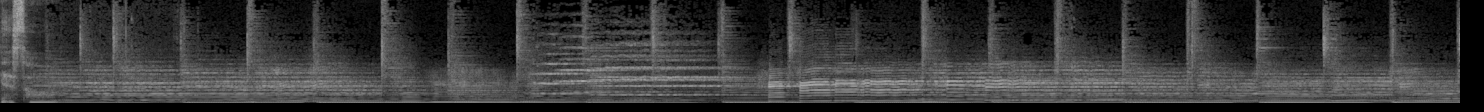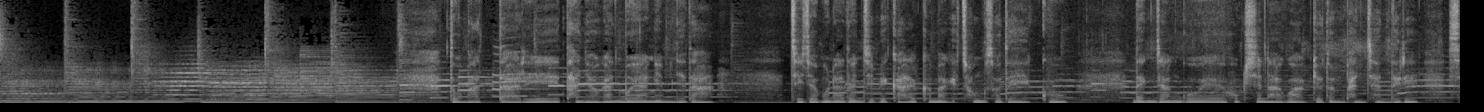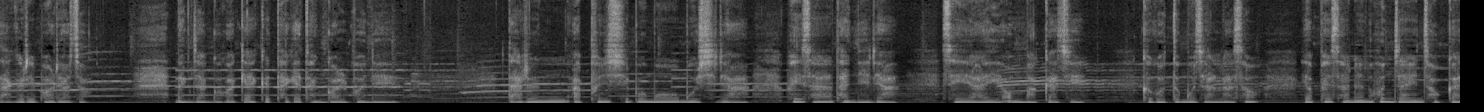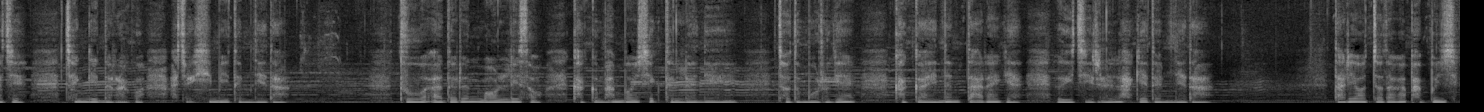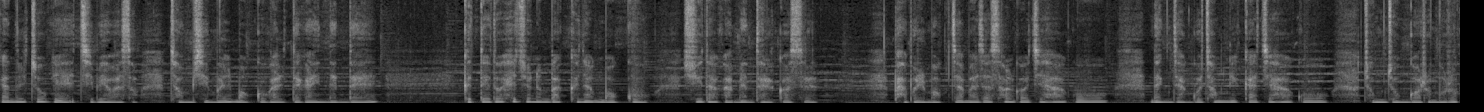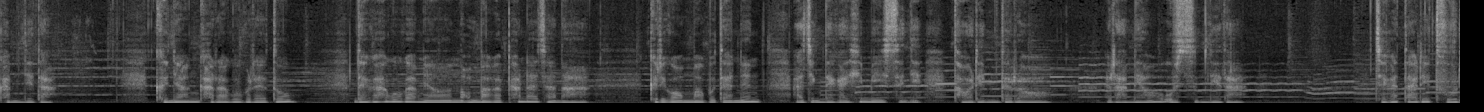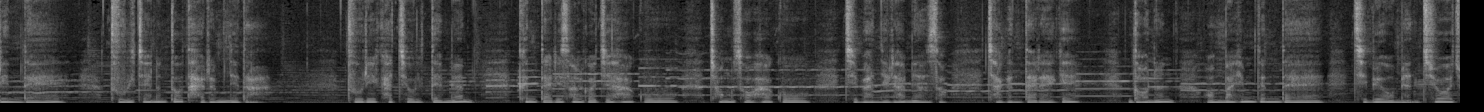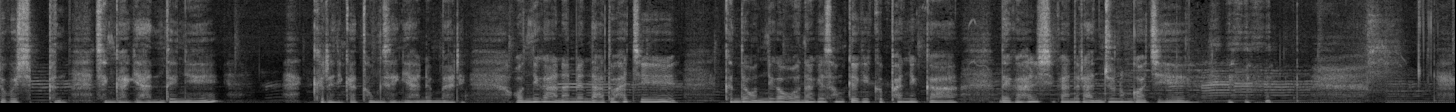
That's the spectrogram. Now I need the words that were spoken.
들어서 또 맏딸이 다녀간 모양입니다. 지저분하던 집이 깔끔하게 청소돼 있고 냉장고에 혹시나 고 아껴둔 반찬들이 싸그리 버려져 냉장고가 깨끗하게 된 걸 보니 딸은 아픈 시부모 모시랴 회사 다니랴 새아이 엄마까지 그것도 모자라서 옆에 사는 혼자인 저까지 챙기느라고 아주 힘이 듭니다. 두 아들은 멀리서 가끔 한 번씩 들르니 저도 모르게 가까이 있는 딸에게 의지를 하게 됩니다. 딸이 어쩌다가 바쁜 시간을 쪼개 집에 와서 점심을 먹고 갈 때가 있는데 그때도 해주는 밥 그냥 먹고 쉬다 가면 될 것을 밥을 먹자마자 설거지하고 냉장고 정리까지 하고 종종 걸음으로 갑니다. 그냥 가라고 그래도 내가 하고 가면 엄마가 편하잖아. 그리고 엄마보다는 아직 내가 힘이 있으니 덜 힘들어. 라며 웃습니다. 제가 딸이 둘인데 둘째는 또 다릅니다. 둘이 같이 올 때면 큰딸이 설거지하고 청소하고 집안일 하면서 작은 딸에게 너는 엄마 힘든데 집에 오면 치워주고 싶은 생각이 안 드니? 그러니까 동생이 하는 말이 언니가 안 하면 나도 하지. 근데 언니가 워낙에 성격이 급하니까 내가 할 시간을 안 주는 거지.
